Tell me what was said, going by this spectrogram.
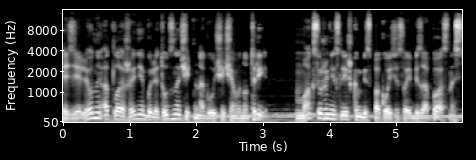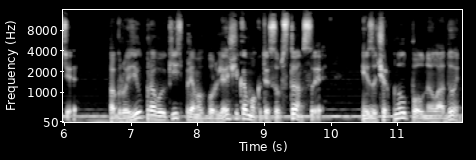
Зеленые отложения были тут значительно гуще, чем внутри. Макс уже не слишком беспокоясь о своей безопасности – погрузил правую кисть прямо в бурлящий комок этой субстанции и зачерпнул полную ладонь.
